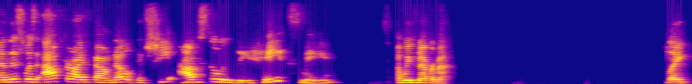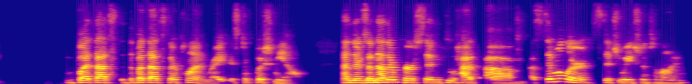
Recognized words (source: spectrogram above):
and this was after I found out that she absolutely hates me and we've never met. Like, but that's but that's their plan, right? Is to push me out. And there's another person who had um, a similar situation to mine.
